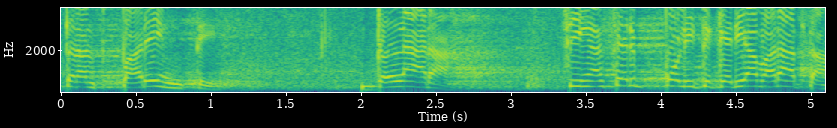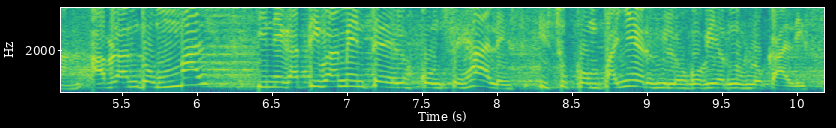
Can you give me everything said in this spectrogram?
transparente, clara, sin hacer politiquería barata, hablando mal y negativamente de los concejales y sus compañeros y los gobiernos locales.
